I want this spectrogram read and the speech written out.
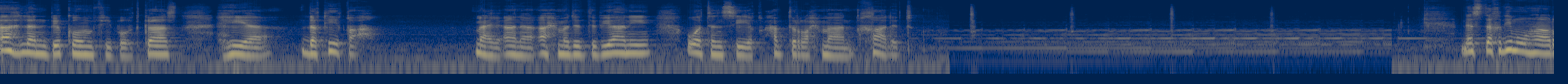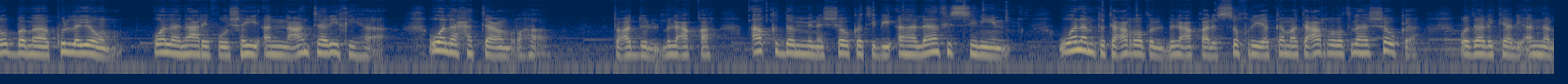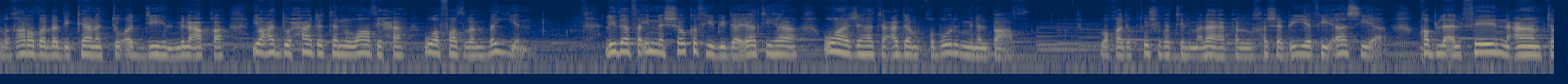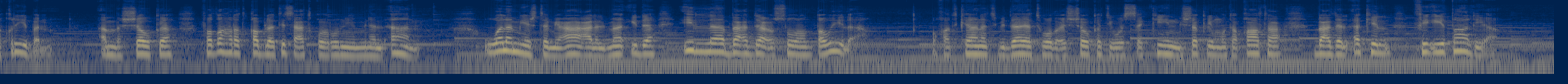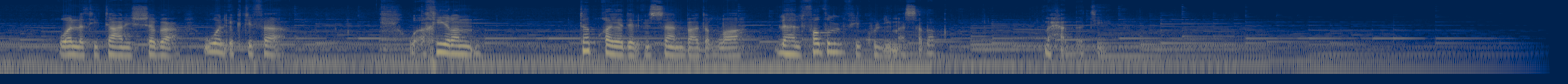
أهلا بكم في بودكاست هي دقيقة. معي أنا أحمد الذبياني وتنسيق عبد الرحمن خالد. نستخدمها ربما كل يوم ولا نعرف شيئا عن تاريخها ولا حتى عمرها. تعد الملعقة أقدم من الشوكة بآلاف السنين. ولم تتعرض الملعقة للسخرية كما تعرضت لها الشوكة وذلك لأن الغرض الذي كانت تؤديه الملعقة يعد حاجة واضحة وفضلا بين. لذا فإن الشوكة في بداياتها واجهت عدم قبول من البعض. وقد اكتشفت الملاعق الخشبية في آسيا قبل ألفين عام تقريبا. أما الشوكة فظهرت قبل تسعة قرون من الآن ولم يجتمعا على المائدة إلا بعد عصور طويلة. وقد كانت بداية وضع الشوكة والسكين بشكل متقاطع بعد الأكل في إيطاليا والتي تعني الشبع والاكتفاء. وأخيرا تبقى يد الإنسان بعد الله لها الفضل في كل ما سبق. محبتي.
